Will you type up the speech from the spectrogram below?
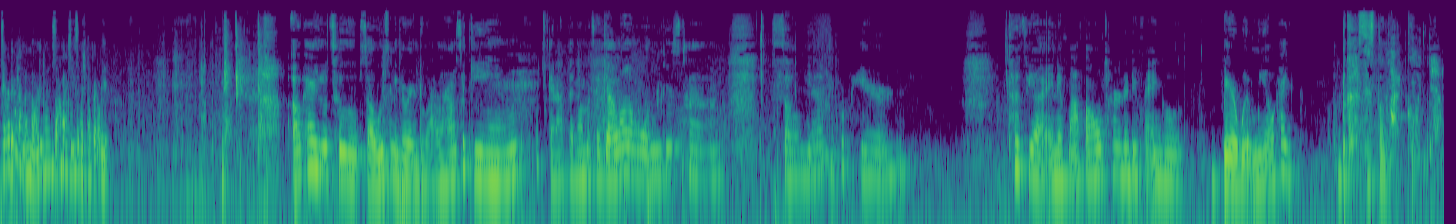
Sarah, didn't so I'm gonna see so much over here. Okay, YouTube. So we're gonna get ready to do our rounds again, and I think I'm gonna take y'all along with me this time. So yeah, be prepared. Cause yeah, and if my phone turn a different angle, bear with me, okay? Because it's the light going down.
